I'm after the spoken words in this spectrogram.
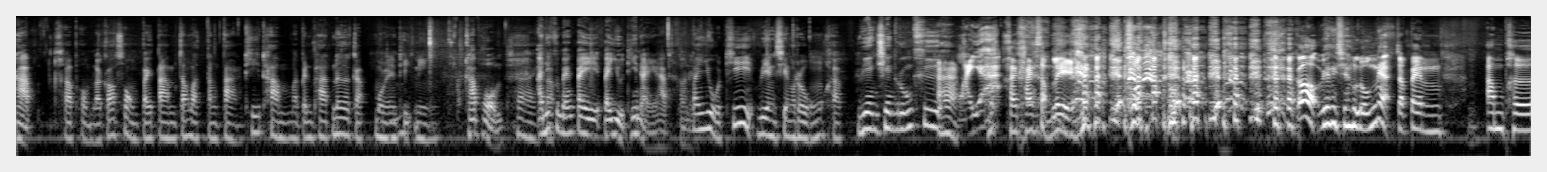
ครับครับผมแล้วก็ส่งไปตามจังหวัดต่างๆ ที่ทำมันเป็น partner กับมูลนิธินี้ครับผมใช่อันนี้รับคุณแบงค์ไปไปอยู่ที่ไหนครับตอนนั้ไปนอยู่ที่เวียงเชียงรุ้งครับ เวียงเชียงรุ้งคืออ่าอะไรอะคล้ายๆสำเร็จก็เวียงเชียงรุ้งเนี่ยจะเป็นอำเภอ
